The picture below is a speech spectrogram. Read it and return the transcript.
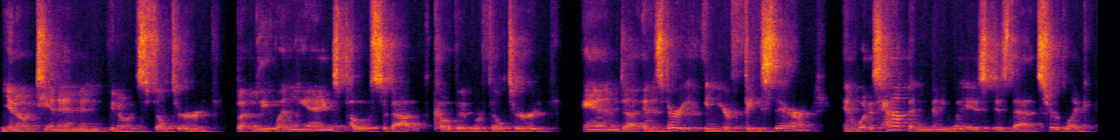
you know Tiananmen, you know, is filtered, but Li Wenliang's posts about COVID were filtered, and uh, and it's very in your face there. And what has happened in many ways is that sort of like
